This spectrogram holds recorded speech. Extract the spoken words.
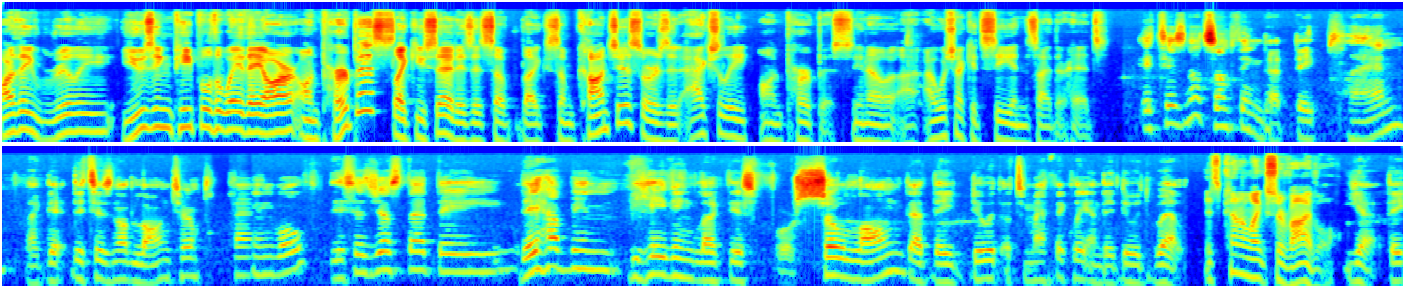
Are they really using people the way they are on purpose? Like you said, is it some like some conscious or is it actually on purpose? You know, I, I wish I could see inside their heads. It is not something that they plan. Like they, this is not long term plan involved. This is just that they they have been behaving like this for so long that they do it automatically and they do it well. It's kind of like survival. Yeah, they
